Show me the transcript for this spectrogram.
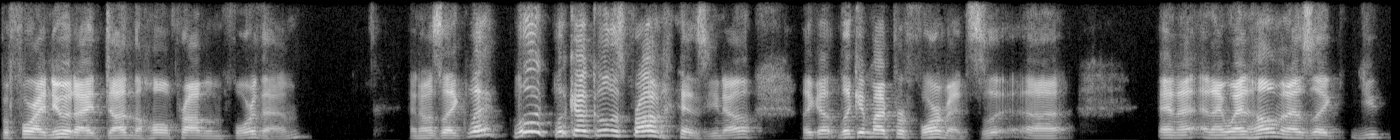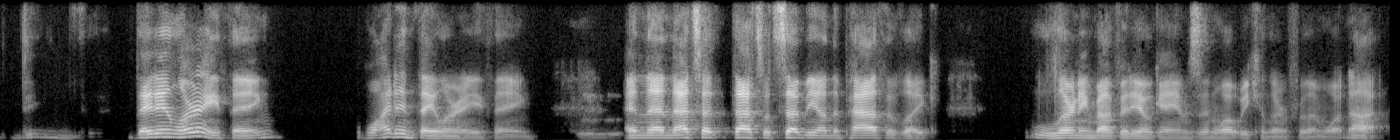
before i knew it i'd done the whole problem for them and I was like, look, look, look how cool this problem is, you know, like uh, look at my performance. Uh, and I, and I went home and I was like, you, they didn't learn anything. Why didn't they learn anything? Mm-hmm. And then that's a, that's what set me on the path of like learning about video games and what we can learn from them whatnot.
